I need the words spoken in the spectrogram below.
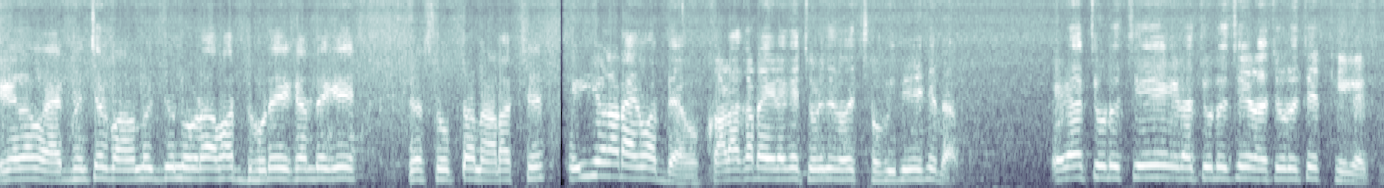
এখানে দেখো অ্যাডভেঞ্চার বানানোর জন্য ওরা আবার ধরে এখান থেকে স্লোপটা নাড়াচ্ছে। এই জায়গাটা একবার দেখো কারা কারা এটাকে চড়েছে, তাদের ছবি দিয়েছে, দেখো। এরা চড়েছে এরা চড়েছে এরা চড়েছে, ঠিক আছে।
